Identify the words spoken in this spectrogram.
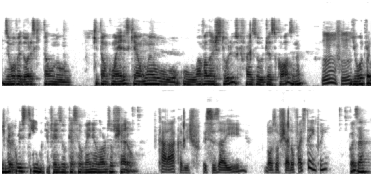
desenvolvedores que estão no que estão com eles, que é um é o, o, Avalanche Studios que faz o Just Cause, né? Uhum, e o outro é o Mercury Steam que fez o Castlevania Lords of Shadow. Caraca, bicho, esses aí Lords of Shadow faz tempo, hein? Pois é.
